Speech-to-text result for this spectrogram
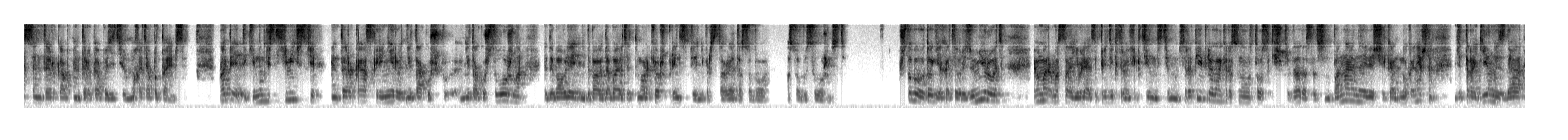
с НТРК, НТРК позитивным, но хотя пытаемся. Но опять-таки, иммуногистохимически НТРК скринировать не так уж, не так уж сложно, и добавление, добавить, этот маркер, в принципе, не представляет особого, особой сложности. Что Чтобы в итоге я хотел резюмировать, ММР МСА является предиктором эффективности иммунотерапии при аденокарциномы толстой кишки, да, достаточно банальные вещи, но, конечно, гетерогенность, да,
